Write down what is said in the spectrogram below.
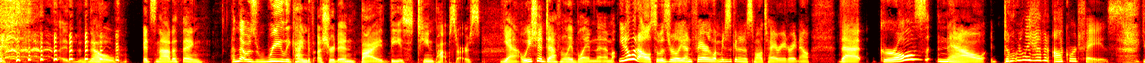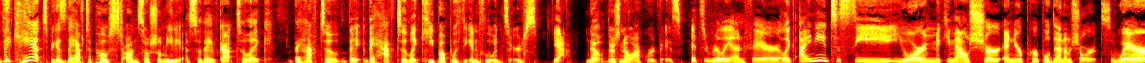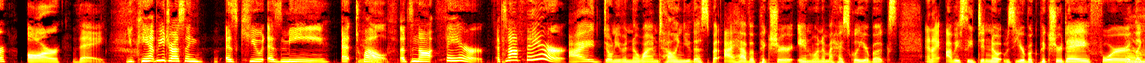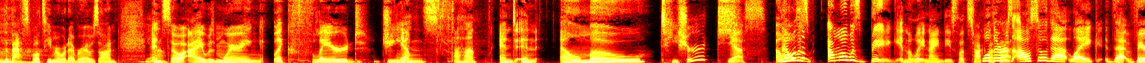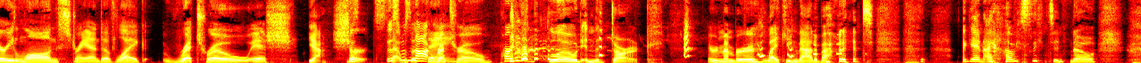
no, it's not a thing. And that was really kind of ushered in by these teen pop stars. Yeah, we should definitely blame them. You know what also was really unfair? Let me just get into a small tirade right now. That girls now don't really have an awkward phase. They can't because they have to post on social media. So they've got to like they have to they they have to like keep up with the influencers. Yeah. No, there's no awkward phase. It's really unfair. Like, I need to see your Mickey Mouse shirt and your purple denim shorts. Where are they? You can't be dressing as cute as me at 12. That's not fair. It's not fair. I don't even know why I'm telling you this, but I have a picture in one of my high school yearbooks, and I obviously didn't know it was yearbook picture day for like the basketball team or whatever I was on. And so I was wearing like flared jeans Uh huh. and an Elmo t-shirt. Yes. Elmo that was, was, a- Elmo was big in the late 90s. Let's talk well, there was also that, like, that very long strand of, like, retro ish yeah. shirts. This that was, was, not thing. retro. Part of it glowed in the dark. I remember liking that about it. Again, I obviously didn't know.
